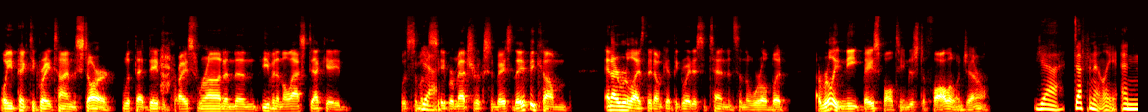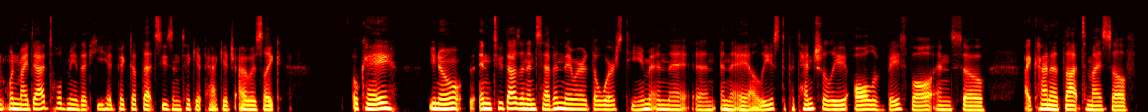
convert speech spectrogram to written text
Well, you picked a great time to start with that David ah. Price run. And then even in the last decade with some of yeah. the sabermetrics and base, they've become, and I realize they don't get the greatest attendance in the world, but a really neat baseball team just to follow in general. Yeah, definitely. And when my dad told me that he had picked up that season ticket package, I was like, okay, you know, in 2007 they were the worst team in the in, in the AL East, potentially all of baseball, and so I kind of thought to myself,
